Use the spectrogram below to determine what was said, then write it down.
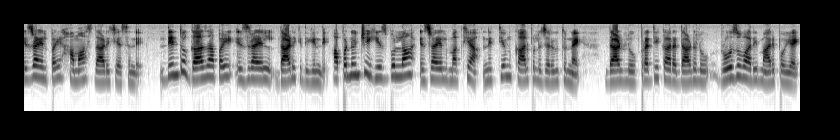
ఇజ్రాయెల్పై హమాస్ దాడి చేసింది. దీంతో గాజాపై ఇజ్రాయెల్ దాడికి దిగింది. అప్పటి నుంచి హిజ్బుల్లా ఇజ్రాయెల్ మధ్య నిత్యం కాల్పులు జరుగుతున్నాయి. దాడులు ప్రతీకార దాడులు రోజువారీ మారిపోయాయి.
